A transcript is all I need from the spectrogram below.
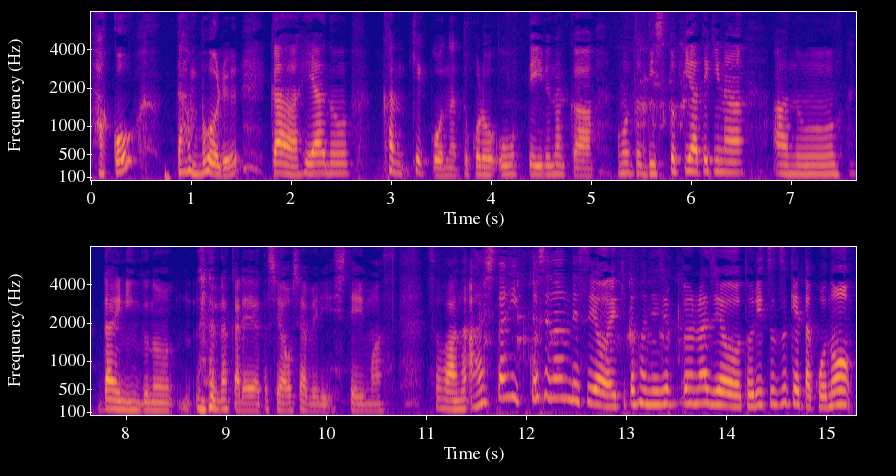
箱？段ボールが部屋のか結構なところを覆っている中、本当ディストピア的な、あのー、ダイニングの 中で私はおしゃべりしています。そう、あの、明日引っ越しなんですよ。駅徒歩20分ラジオを撮り続けたこの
